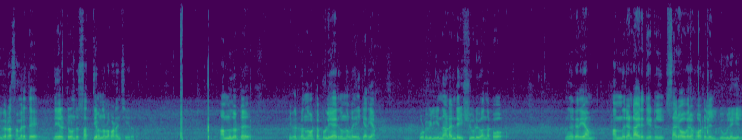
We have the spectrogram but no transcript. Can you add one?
ഇവരുടെ സമരത്തെ നേരിട്ടുകൊണ്ട് സത്യമെന്നുള്ള പടം ചെയ്തത്. അന്ന് തൊട്ട് ഇവരുടെ നോട്ടപ്പുള്ളിയായിരുന്നു എന്നുള്ളത് എനിക്കറിയാം. ഒടുവിൽ ഈ നടന്റെ ഇഷ്യൂ കൂടി വന്നപ്പോൾ നിങ്ങൾക്കറിയാം അന്ന് രണ്ടായിരത്തി എട്ടിൽ സരോവര ഹോട്ടലിൽ ജൂലൈയിൽ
